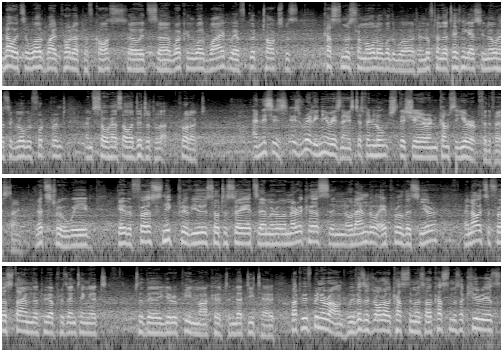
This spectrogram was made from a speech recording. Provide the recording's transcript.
No, it's a worldwide product, of course. So it's uh, working worldwide. We have good talks with customers from all over the world. And Lufthansa Technik, as you know, has a global footprint, and so has our digital product. And this is, is really new, isn't it? It's just been launched this year and comes to Europe for the first time. That's true. We gave a first sneak preview, so to say, at the MRO Americas in Orlando, April this year. And now it's the first time that we are presenting it to the European market in that detail. But we've been around. We visited all our customers. Our customers are curious,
